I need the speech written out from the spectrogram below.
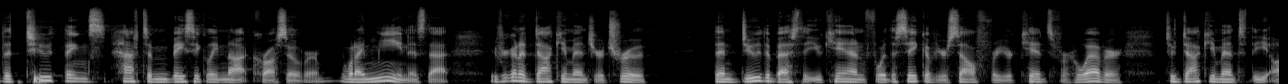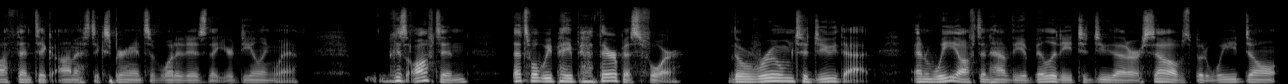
the two things have to basically not cross over. What I mean is that if you're going to document your truth, then do the best that you can for the sake of yourself, for your kids, for whoever, to document the authentic, honest experience of what it is that you're dealing with. Because often that's what we pay therapists for the room to do that. And we often have the ability to do that ourselves, but we don't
